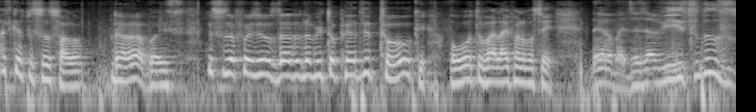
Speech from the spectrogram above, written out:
mais que as pessoas falam, não, mas isso já foi usado na mitopia de Tolkien. O outro vai lá e fala você, não, mas eu já vi isso nos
